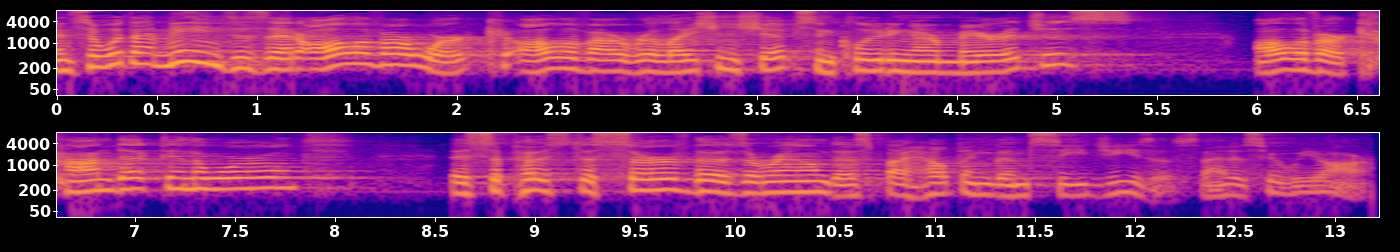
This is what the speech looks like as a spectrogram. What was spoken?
And so, what that means is that all of our work, all of our relationships, including our marriages, all of our conduct in the world, is supposed to serve those around us by helping them see Jesus. That is who we are.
